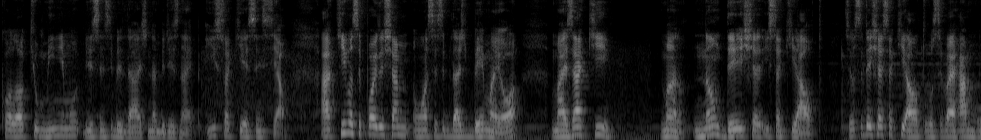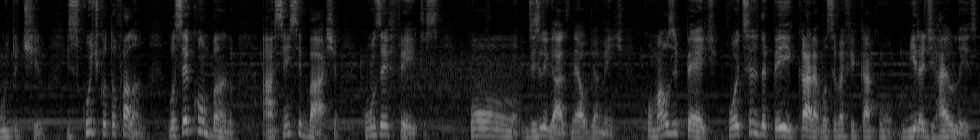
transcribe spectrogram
coloque o mínimo de sensibilidade na mira sniper. Isso aqui é essencial. Aqui você pode deixar uma acessibilidade bem maior, mas aqui, mano, não deixa isso aqui alto. Se você deixar isso aqui alto, você vai errar muito tiro. Escute o que eu tô falando. Você combando a sense baixa com os efeitos, com desligados, né, obviamente, com mousepad, com 800 dpi, cara, você vai ficar com mira de raio laser.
